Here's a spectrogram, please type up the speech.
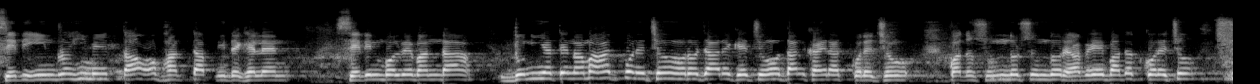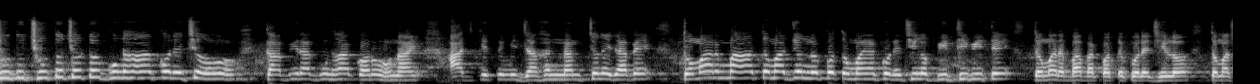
সেদিন রহিমের তাও ভাগটা আপনি দেখেলেন সেদিন বলবে বান্দা দুনিয়াতে নামাজ পড়েছো, রোজা রেখেছো, দান খায়রাত করেছ, কত সুন্দর সুন্দর ভাবে ইবাদত করেছ, শুধু ছোট ছোট গুনাহ করেছ, কাবিরা গুনাহ করো নাই। আজকে তুমি জাহান্নাম চলে যাবে। তোমার মা তোমার জন্য কত মায়া করেছিল পৃথিবীতে, তোমার বাবা কত করেছিল, তোমার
